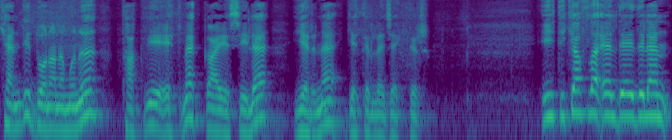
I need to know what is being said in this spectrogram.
kendi donanımını takviye etmek gayesiyle yerine getirilecektir. İtikafla elde edilen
